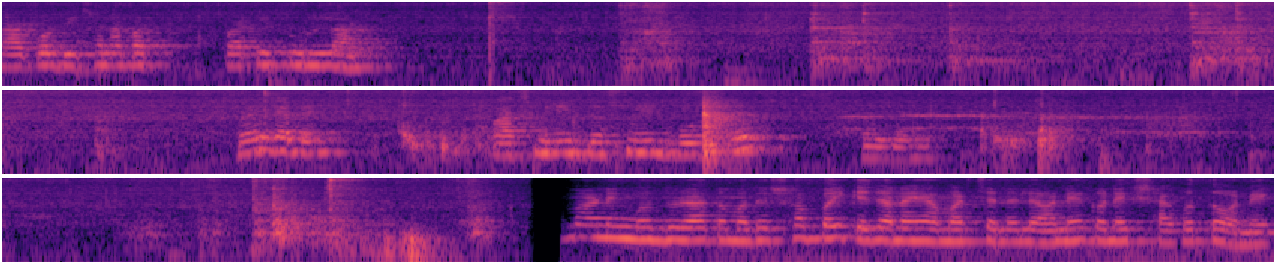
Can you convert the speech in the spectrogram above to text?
তারপর বিছানা পাটি তুললাম। হয়ে যাবে। পাঁচ মিনিট, দশ মিনিট বসলে হয়ে যাবে। মর্নিং বন্ধুরা, তোমাদের সবাইকে জানাই আমার চ্যানেলে অনেক অনেক স্বাগত, অনেক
